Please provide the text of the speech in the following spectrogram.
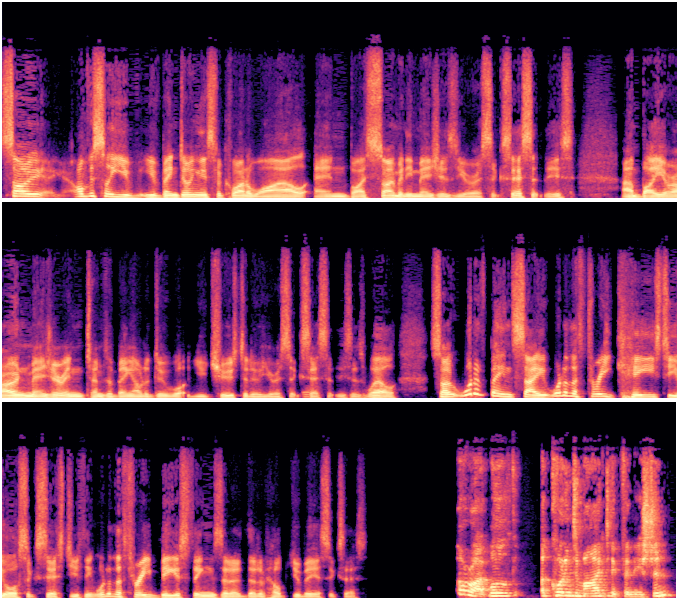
So obviously you've you've been doing this for quite a while, and by so many measures, you're a success at this. Um, by your own measure, in terms of being able to do what you choose to do, you're a success at this as well. So, what have been say? What are the three keys to your success? Do you think? What are the three biggest things that are, that have helped you be a success? All right. Well, according to my definition,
